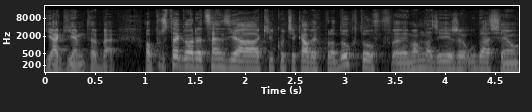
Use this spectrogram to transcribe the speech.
jak i MTB. Oprócz tego recenzja kilku ciekawych produktów. Mam nadzieję, że uda się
